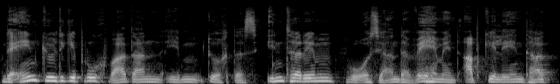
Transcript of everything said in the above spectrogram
Und der endgültige Bruch war dann eben durch das Interim, wo Osiander vehement abgelehnt hat.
